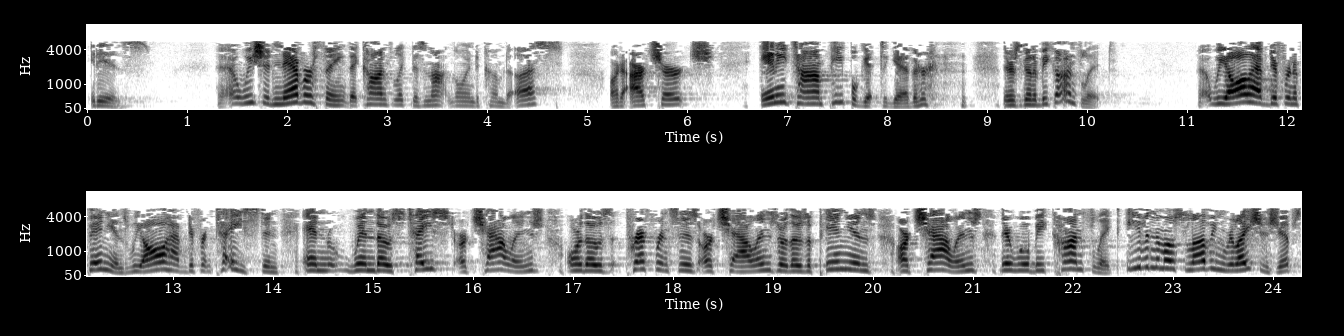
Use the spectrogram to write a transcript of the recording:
It is. We should never think that conflict is not going to come to us or to our church. Anytime people get together, there's going to be conflict. We all have different opinions. We all have different tastes. And, and when those tastes are challenged, or those preferences are challenged, or those opinions are challenged, there will be conflict. Even the most loving relationships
